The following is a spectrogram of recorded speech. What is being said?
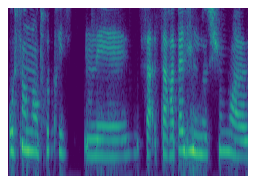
au sein de l'entreprise. Ça, ça, rappelle une notion euh,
